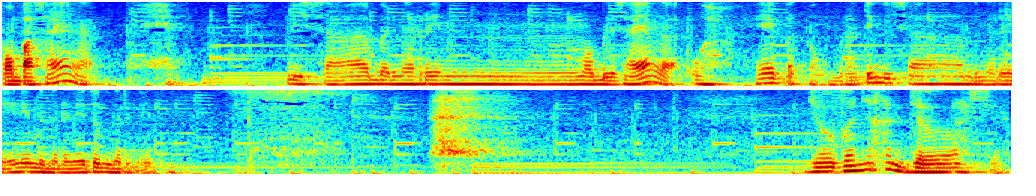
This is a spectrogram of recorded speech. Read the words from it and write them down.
pompa saya nggak? Bisa benerin mobil saya nggak? Wah hebat dong berarti bisa benerin ini benerin itu benerin itu Jawabannya kan jelas ya.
